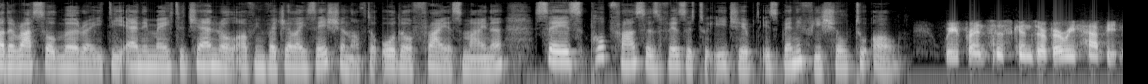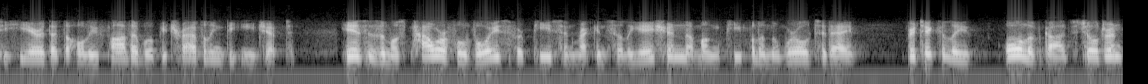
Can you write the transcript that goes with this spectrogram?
Father Russell Murray, the Animator General of Evangelization of the Order of Friars Minor, says Pope Francis' visit to Egypt is beneficial to all. We Franciscans are very happy to hear that the Holy Father will be traveling to Egypt. His is the most powerful voice for peace and reconciliation among people in the world today, particularly all of God's children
